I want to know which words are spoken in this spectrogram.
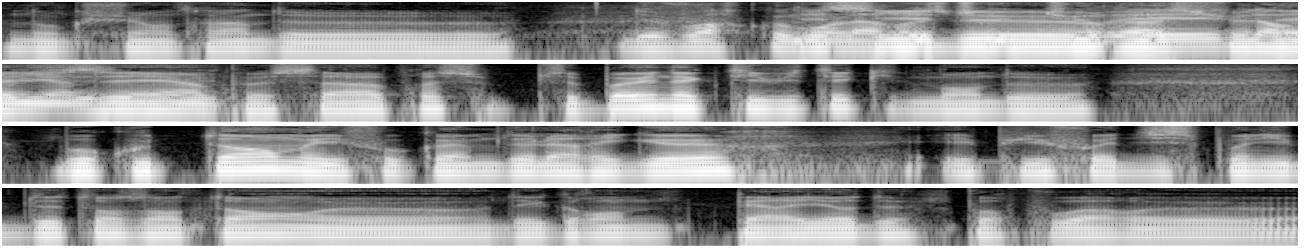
donc je suis en train de De voir comment la de rationaliser un peu ça. Après, c'est pas une activité qui demande euh, beaucoup de temps, mais il faut quand même de la rigueur. Et puis, il faut être disponible de temps en temps, euh, des grandes périodes pour pouvoir euh,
